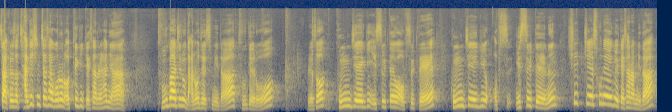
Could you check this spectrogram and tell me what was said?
자, 그래서 자기 신체 사고는 어떻게 계산을 하냐. 두 가지로 나눠져 있습니다. 두 개로. 그래서 공제액이 있을 때와 없을 때 공제액이 없, 있을 때에는 실제 손해액을 계산합니다.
